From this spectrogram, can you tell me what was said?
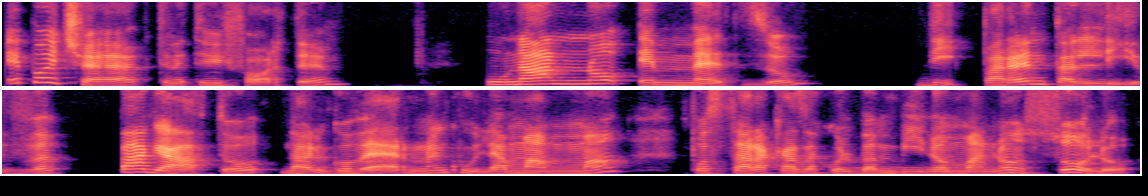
e poi c'è, tenetevi forte, un anno e mezzo di parental leave pagato dal governo in cui la mamma può stare a casa col bambino, ma non solo,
